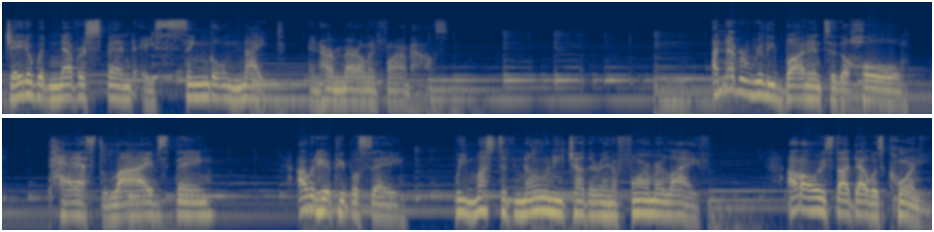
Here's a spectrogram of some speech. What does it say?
Jada would never spend a single night in her Maryland farmhouse. I never really bought into the whole past lives thing. I would hear people say, We must have known each other in a former life. I've always thought that was corny.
